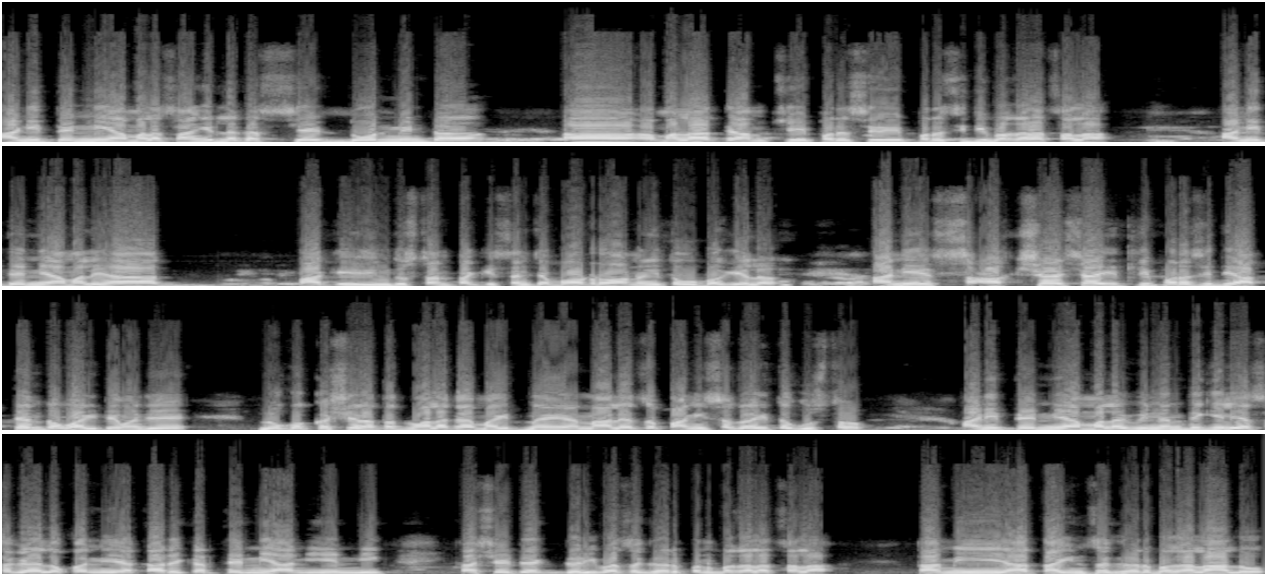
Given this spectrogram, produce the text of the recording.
आणि त्यांनी आम्हाला सांगितलं का शेठ दोन मिनिटं आम्हाला ते आमची परिस्थिती परिस्थिती बघायला चला. आणि त्यांनी आम्हाला ह्या पाकि हिंदुस्थान पाकिस्तानच्या बॉर्डर आणून इथं उभं केलं आणि अक्षरशः इथली परिस्थिती अत्यंत वाईट आहे. म्हणजे लोक कसे राहतात मला काय माहीत नाही. या नाल्याचं पाणी सगळं इथं घुसतं. आणि त्यांनी आम्हाला विनंती केली आहे सगळ्या लोकांनी या कार्यकर्त्यांनी आणि यांनी कसे त्या गरीबाचं घर पण बघायला चला. तर आम्ही ह्या ताईंचं घर बघायला आलो.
